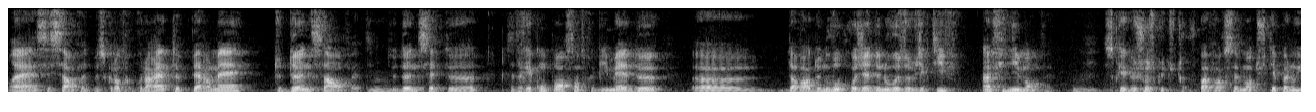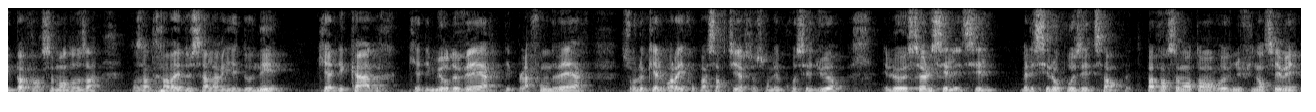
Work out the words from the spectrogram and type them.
Ouais, c'est ça en fait, parce que l'entrepreneuriat te permet, te donne ça en fait, Mm. te donne cette euh, cette récompense entre guillemets de euh, d'avoir de nouveaux projets, de nouveaux objectifs infiniment en fait. Mm. C'est quelque chose que tu trouves pas forcément, tu t'épanouis pas forcément dans un dans un travail de salarié donné qui a des cadres, qui a des murs de verre, des plafonds de verre sur lesquels voilà il faut pas sortir, ce sont des procédures. Et le c'est c'est ben, c'est l'opposé de ça en fait, pas forcément tant en revenu financier mais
